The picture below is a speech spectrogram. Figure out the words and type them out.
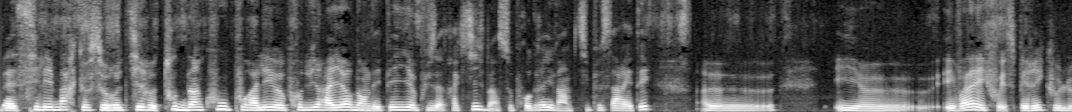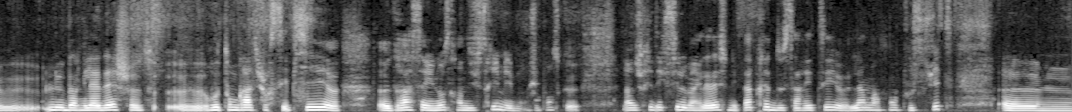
bah, si les marques se retirent toutes d'un coup pour aller euh, produire ailleurs dans des pays euh, plus attractifs, ben, ce progrès il va un petit peu s'arrêter. Euh, et, et, voilà, il faut espérer que le, le Bangladesh retombera sur ses pieds grâce à une autre industrie. Mais bon, je pense que l'industrie textile au Bangladesh n'est pas prête de s'arrêter là maintenant tout de suite. et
